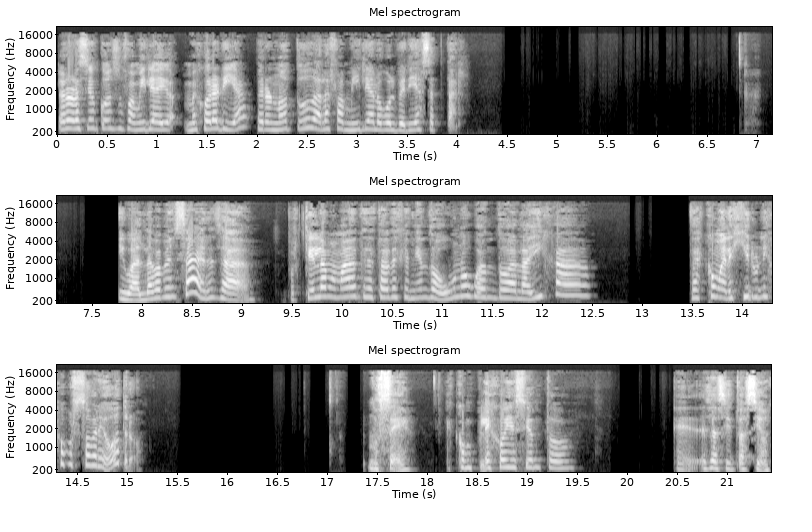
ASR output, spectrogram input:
la relación con su familia mejoraría, pero no toda la familia lo volvería a aceptar. Igual daba a pensar, o sea, ¿por qué la mamá te está defendiendo a uno cuando a la hija es como elegir un hijo por sobre otro? No sé, es complejo, yo siento eh, esa situación.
